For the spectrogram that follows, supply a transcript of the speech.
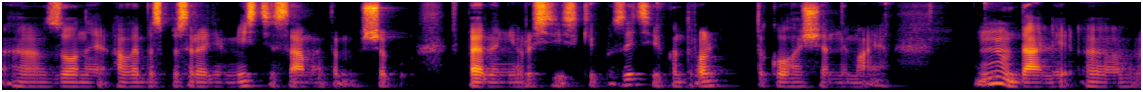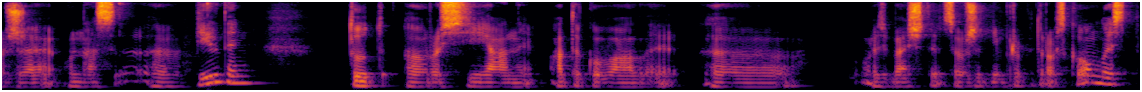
е, зони, але безпосередньо в місті саме там, щоб впевнені російські позиції, контроль такого ще немає. Ну, далі вже у нас південь. Тут е, росіяни атакували, е, ось бачите, це вже Дніпропетровська область,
